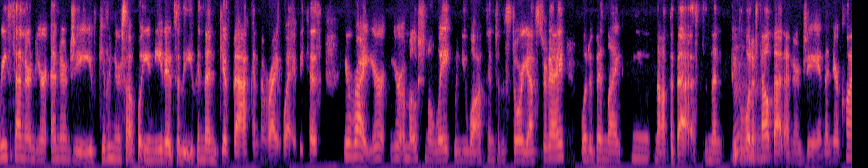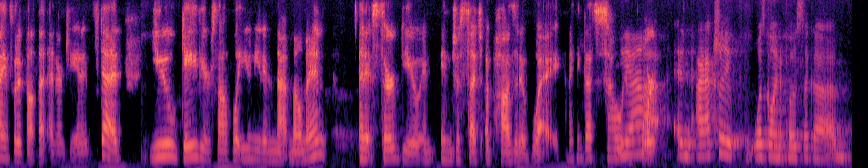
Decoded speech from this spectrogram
recentered your energy, you've given yourself what you needed so that you can then give back in the right way. Because you're right, your your emotional wake when you walked into the store yesterday would have been like mm, not the best. And then people mm. would have mm. felt that energy, and then your clients would have felt that energy. And instead, you gave yourself what you needed in that moment and it served you in in just such a positive way and i think that's so yeah. important and i actually was going to post like a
